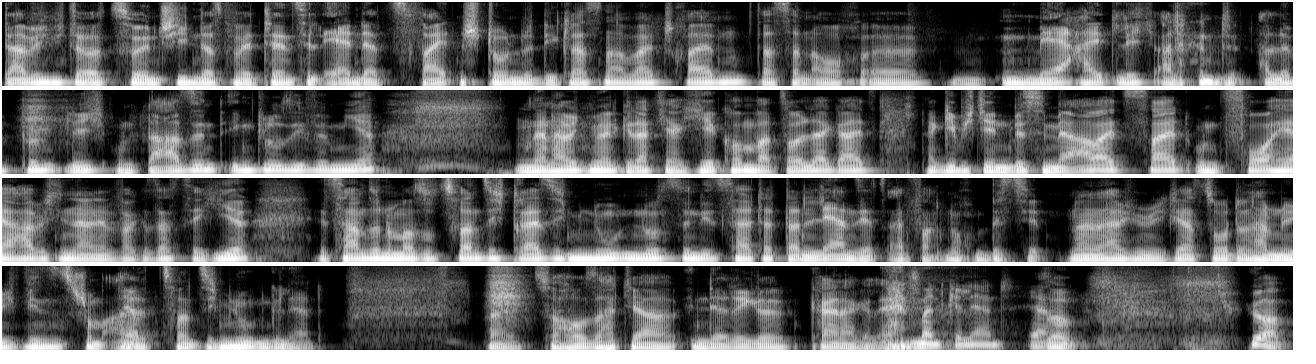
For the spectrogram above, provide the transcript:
Da habe ich mich dazu entschieden, dass wir tendenziell eher in der zweiten Stunde die Klassenarbeit schreiben, dass dann auch äh, mehrheitlich alle, alle pünktlich und da sind, inklusive mir. Und dann habe ich mir halt gedacht, ja, hier komm, was soll der Geiz? Dann gebe ich denen ein bisschen mehr Arbeitszeit und vorher habe ich ihnen einfach gesagt, ja, hier, jetzt haben sie nochmal so 20, 30 Minuten, nutzen die Zeit hat, dann lernen sie jetzt einfach noch ein bisschen. Und dann habe ich mir gedacht, so, dann haben nämlich wenigstens schon alle ja. 20 Minuten gelernt. Weil zu Hause hat ja in der Regel keiner gelernt. Niemand gelernt, ja. So. Ja,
